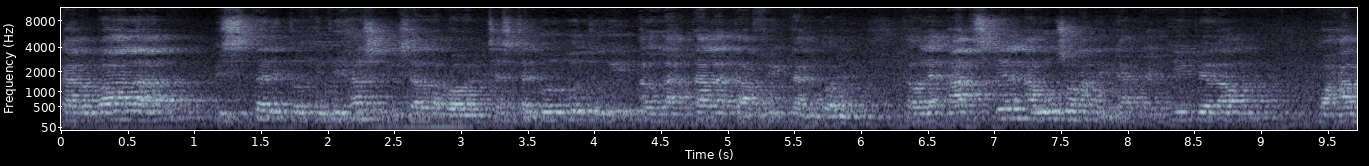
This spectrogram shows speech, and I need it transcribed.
কারবালার বিস্তারিত ইতিহাস ইনশাআল্লাহ বলার চেষ্টা করব, যদি আল্লাহ তাআলা তাফিক দান করেন। তাহলে আজকের আলোচনা থেকে আমরা কি পেলাম? মহা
